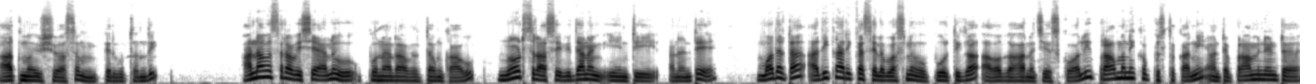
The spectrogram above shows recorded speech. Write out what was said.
ఆత్మవిశ్వాసం పెరుగుతుంది. అనవసర విషయాలు పునరావృతం కావు. నోట్స్ రాసే విధానం ఏంటి అనంటే మొదట అధికారిక సిలబస్ను పూర్తిగా అవగాహన చేసుకోవాలి. ప్రామాణిక పుస్తకాన్ని అంటే ప్రామినెంట్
